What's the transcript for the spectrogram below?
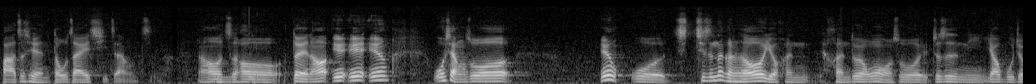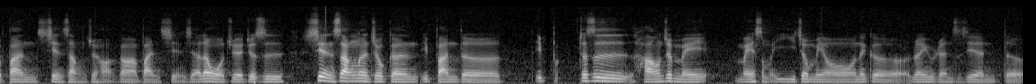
把这些人都在一起这样子。然后之后对，然后因为因为因为我想说。因为我其实那个时候有很很多人问我说，就是你要不就办线上就好，干嘛办线下？但我觉得就是线上那就跟一般的，一就是好像就没没什么意义，就没有那个人与人之间的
